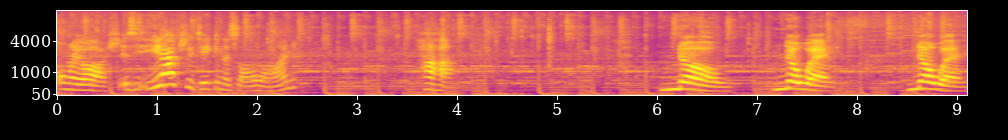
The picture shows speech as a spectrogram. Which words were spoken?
Oh my gosh. Is he actually taking us all on? Haha. No. No way. No way.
